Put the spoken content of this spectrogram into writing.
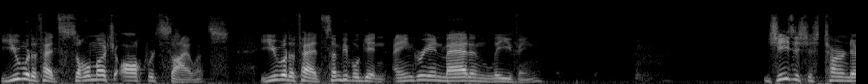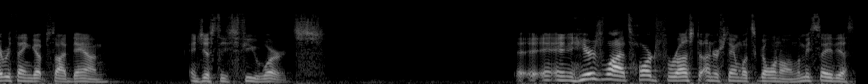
You would have had so much awkward silence. You would have had some people getting angry and mad and leaving Jesus just turned everything upside down in just these few words. And here's why it's hard for us to understand what's going on. Let me say this.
